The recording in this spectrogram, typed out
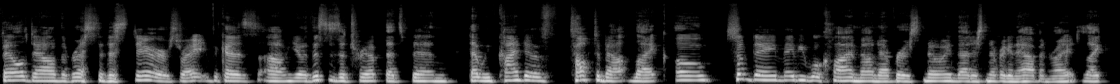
fell down the rest of the stairs right? Because um, you know this is a trip that's been that we've kind of talked about like oh someday maybe we'll climb mount everest knowing that it's never going to happen right? Like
